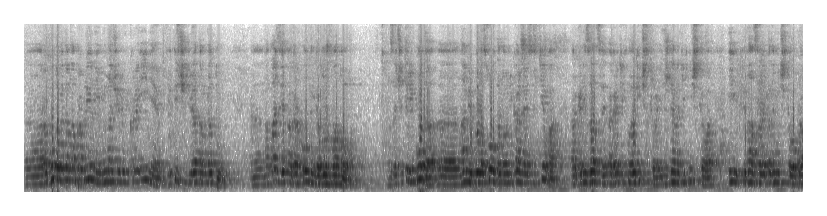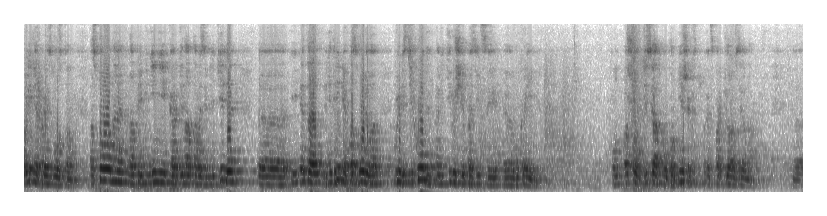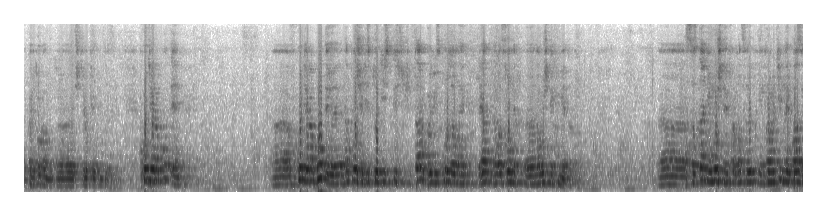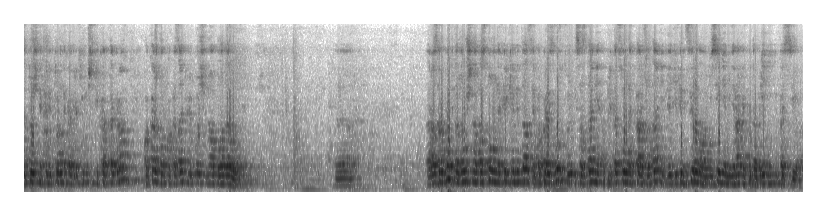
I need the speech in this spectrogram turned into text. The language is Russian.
Э, работу в этом направлении мы начали в Украине в 2009 году э, на базе агрохолдинга Дружбанова. За 4 года нами была создана уникальная система организации агротехнологического, инженерно-технического и финансово-экономического управления производством, основанная на применении координатного земледелия, и это внедрение позволило вывести холдинг на лидирующие позиции э, в Украине. Он вошел в десятку крупнейших экспортеров зерна э, по итогам четырех лет внедрения. В ходе работы в ходе работы на площади 110 тысяч гектар были использованы ряд инновационных научных методов. Э, создание мощной информативной базы точных электронных агрохимических картограмм по каждому показателю почвенного плодородия. Э, разработка научно обоснованных рекомендаций по производству и созданию аппликационных карт заданий для дифференцированного внесения минеральных удобрений и посева.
